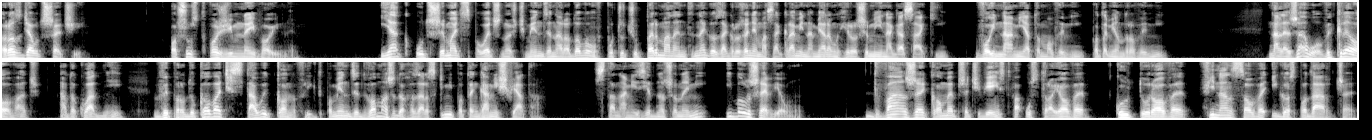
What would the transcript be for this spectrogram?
Rozdział trzeci. Oszustwo zimnej wojny. Jak utrzymać społeczność międzynarodową w poczuciu permanentnego zagrożenia masakrami na miarę Hiroszymy i Nagasaki, wojnami atomowymi, potem jądrowymi? Należało wykreować, a dokładniej wyprodukować stały konflikt pomiędzy dwoma żydohazarskimi potęgami świata – Stanami Zjednoczonymi i Bolszewią. Dwa rzekome przeciwieństwa ustrojowe, kulturowe, finansowe i gospodarcze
